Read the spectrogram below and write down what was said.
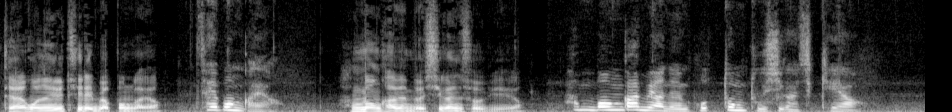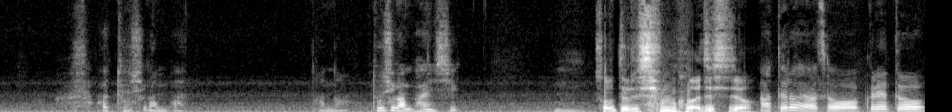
대학원은 일주일에 몇 번 가요? 세 번 가요. 한 번 가면 몇 시간 수업이에요? 한 번 가면은 보통 두 시간씩 해요. 아, 두 시간 반? 하나? 두 시간 반씩. 음. 수업 들으시는 거 맞으시죠? 아, 들어요. 저 그래도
